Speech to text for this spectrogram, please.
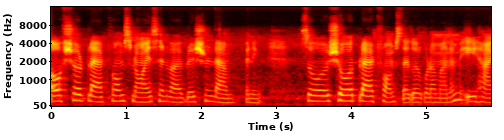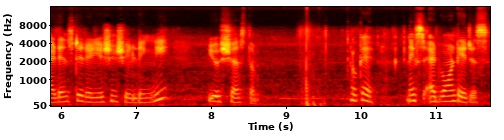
Offshore platforms noise and vibration dampening. So shore platforms దగ్గర కూడా మనం ఈ హై డెన్సిటీ రేడియేషన్ షీల్డింగ్ని యూజ్ చేస్తాం. Okay. Next advantages.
